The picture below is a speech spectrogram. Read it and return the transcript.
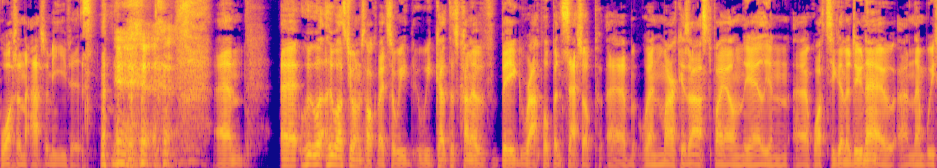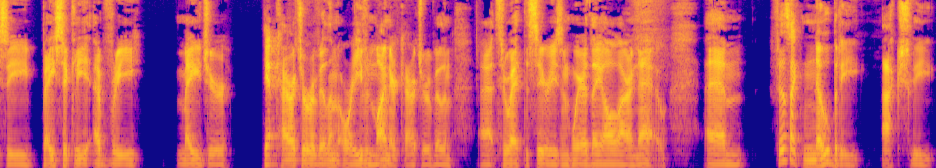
what an atom Eve is. Um, uh, who, who else do you want to talk about? So we we got this kind of big wrap up and setup um, when Mark is asked by Alan the alien, uh, "What's he going to do now?" And then we see basically every major Yep. character or villain, or even minor character or villain, uh, throughout the series and where they all are now. Um, feels like nobody actually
